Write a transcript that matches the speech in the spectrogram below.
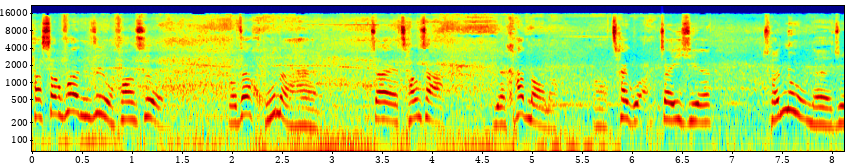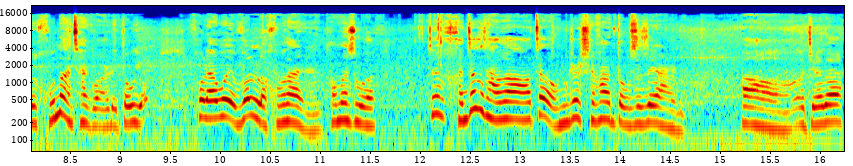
他上饭的这种方式，我在湖南、在长沙也看到了啊。菜馆在一些传统的就是湖南菜馆里都有。后来我也问了湖南人，他们说这很正常啊，在我们这儿吃饭都是这样的啊。我觉得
